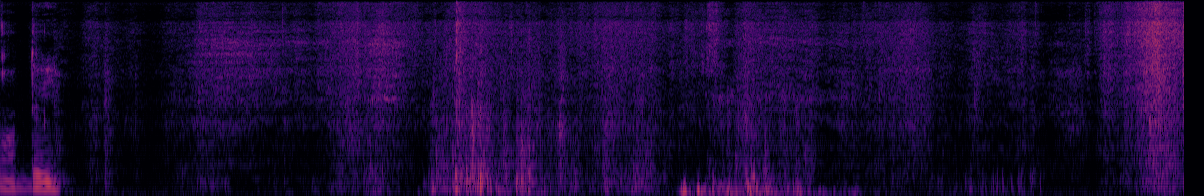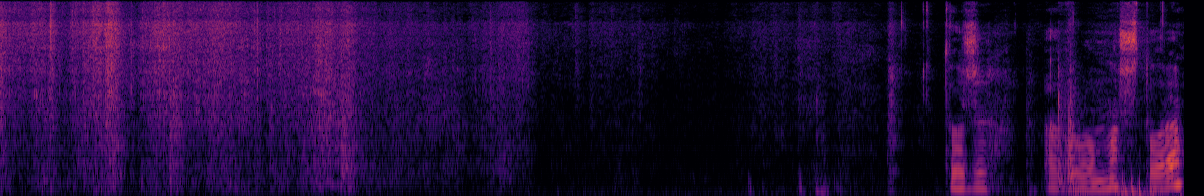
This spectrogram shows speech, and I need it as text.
От дві. Тоже огромна штора.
